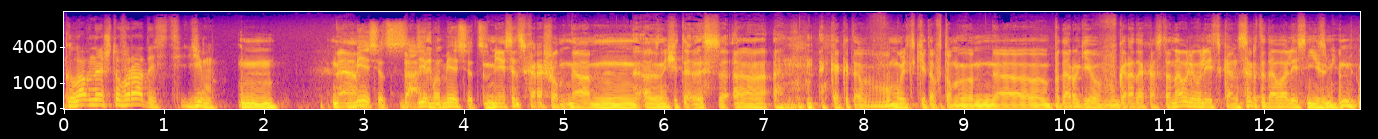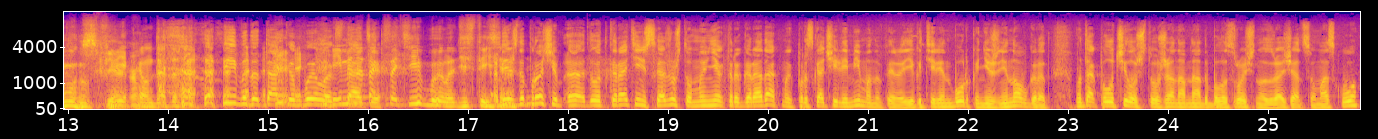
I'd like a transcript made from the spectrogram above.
Главное, что в радость, Дим. Mm-hmm. Месяц, да, Дима, месяц. Месяц, хорошо. Значит, с, э, как это в мультике-то в том, э, по дороге в городах останавливались, концерты давались неизменным успехом. Именно так и было, Именно так, кстати, и было, действительно. Между прочим, э, вот коротенько скажу, что мы в некоторых городах, мы проскочили мимо, например, Екатеринбург и Нижний Новгород. Ну, так получилось, что уже нам надо было срочно возвращаться в Москву.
